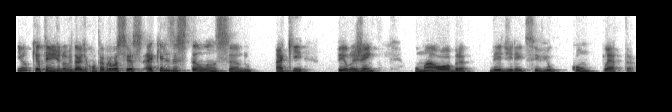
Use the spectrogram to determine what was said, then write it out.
E o que eu tenho de novidade a contar para vocês é que eles estão lançando aqui pelo GEM uma obra de direito civil completa.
